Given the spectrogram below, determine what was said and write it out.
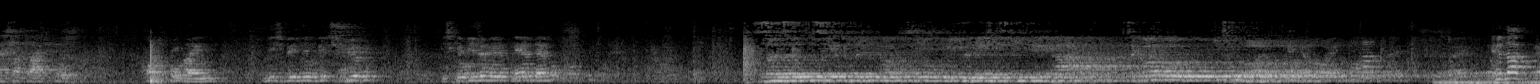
Messergleichheit, Kontrollen. Nicht willen, nicht schüren. Ich gewinne mehr Dämpfung. Sådan så siger selvfølgelig også i min næste linje har, så går du i to hold. Good luck!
